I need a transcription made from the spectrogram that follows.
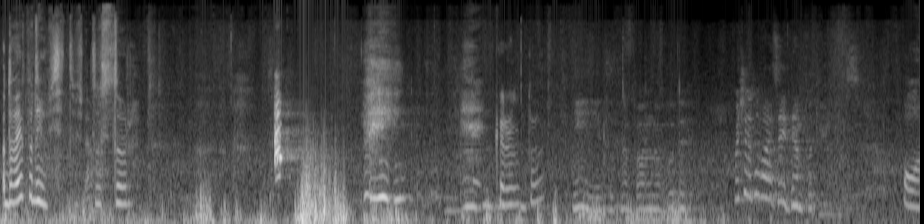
А давай подивимося в ту сторону. Круто. Ні, ні, тут напевно буде. Хоча давай зайдемо подивимось. О,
